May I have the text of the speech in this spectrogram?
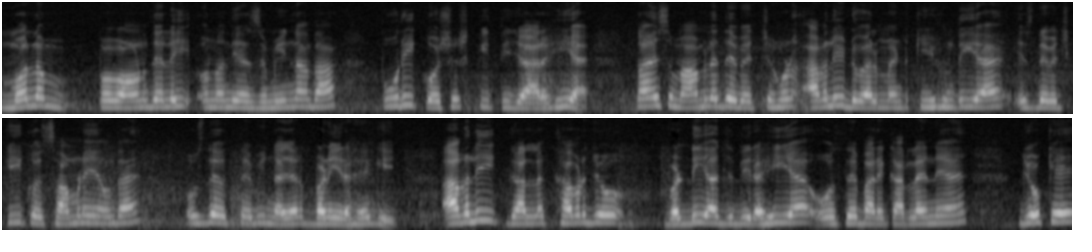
ਮੁੱਲ ਪਵਾਉਣ ਦੇ ਲਈ ਉਹਨਾਂ ਦੀਆਂ ਜ਼ਮੀਨਾਂ ਦਾ ਪੂਰੀ ਕੋਸ਼ਿਸ਼ ਕੀਤੀ ਜਾ ਰਹੀ ਹੈ। ਤਾਂ ਇਸ ਮਾਮਲੇ ਦੇ ਵਿੱਚ ਹੁਣ ਅਗਲੀ ਡਿਵੈਲਪਮੈਂਟ ਕੀ ਹੁੰਦੀ ਹੈ, ਇਸ ਦੇ ਵਿੱਚ ਕੀ ਕੁਝ ਸਾਹਮਣੇ ਆਉਂਦਾ ਹੈ, ਉਸ ਦੇ ਉੱਤੇ ਵੀ ਨਜ਼ਰ ਬਣੀ ਰਹੇਗੀ। ਅਗਲੀ ਗੱਲ ਖਬਰ ਜੋ ਵੱਡੀ ਅੱਜ ਦੀ ਰਹੀ ਹੈ, ਉਸ ਦੇ ਬਾਰੇ ਕਰ ਲੈਂਦੇ ਆ ਜੋ ਕਿ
